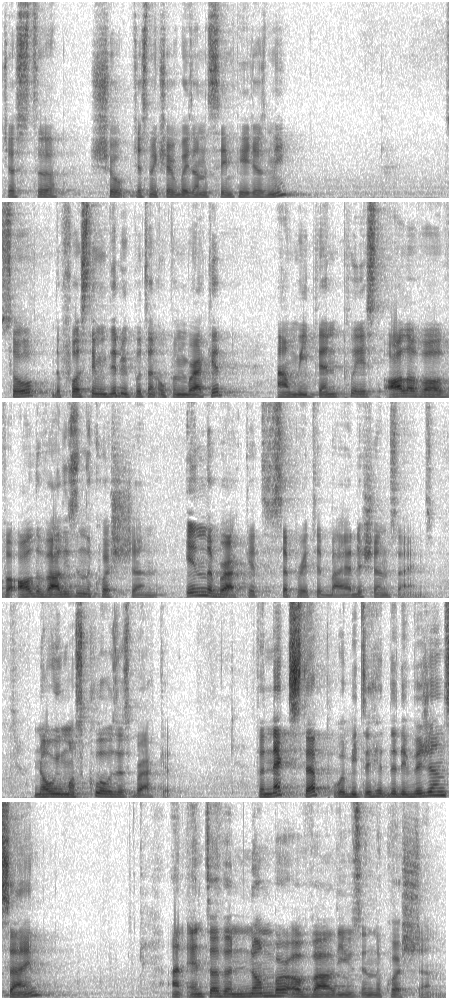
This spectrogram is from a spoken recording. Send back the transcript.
just to show, just make sure everybody's on the same page as me. So the first thing we did, we put an open bracket and we then placed all of our, all the values in the question in the bracket separated by addition signs. Now we must close this bracket. The next step would be to hit the division sign and enter the number of values in the question.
